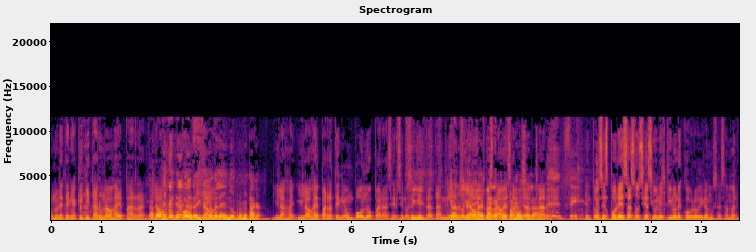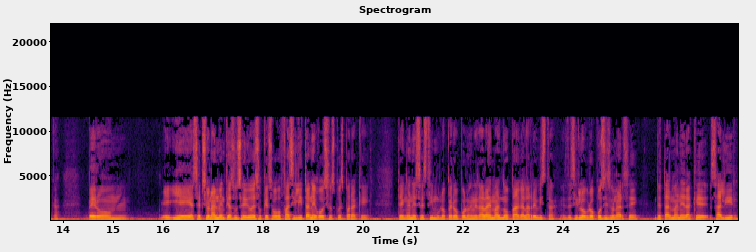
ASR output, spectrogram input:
uno le tenía que quitar una hoja de parra y, Ah, la, pero hay gente que cobra. y yo me hoja- le desnudo, pero me paga. y la, hoja- y la hoja de parra tenía un bono para hacerse no sé Sí, qué tratamiento. claro, es que y la hoja de parra estaba fue famosa, la- claro. Sí. Entonces, por esa asociación el Tino le cobró, digamos, a esa marca. Pero, mm, y, y, excepcionalmente ha sucedido eso, que Soho facilita negocios, pues, para que tengan ese estímulo. Pero por lo general, además, no paga la revista. Es decir, logró posicionarse de tal manera que salir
